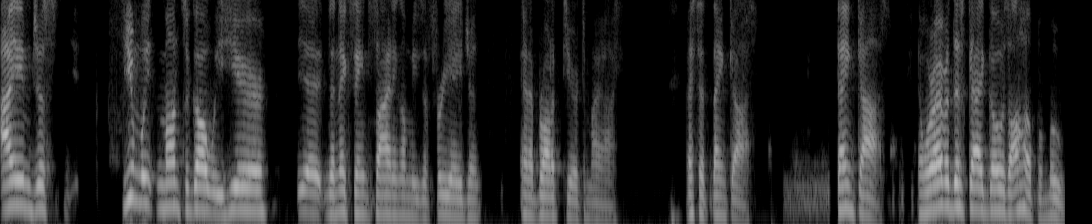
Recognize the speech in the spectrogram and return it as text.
I am just. few months ago, we hear yeah, the Knicks ain't signing him. He's a free agent, and it brought a tear to my eye. I said, "Thank God, thank God." And wherever this guy goes, I'll help him move.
